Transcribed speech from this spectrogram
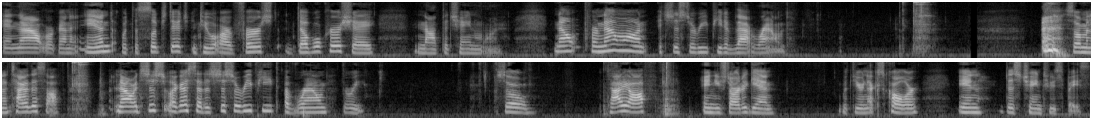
And now we're going to end with the slip stitch into our first double crochet, not the chain one. Now, from now on, it's just a repeat of that round. so I'm going to tie this off. Now, it's just, like I said, it's just a repeat of round three. So tie off and you start again with your next color in this chain two space.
